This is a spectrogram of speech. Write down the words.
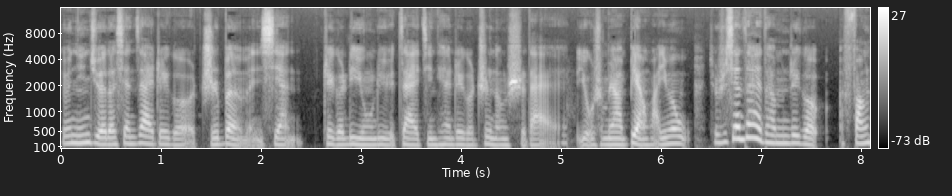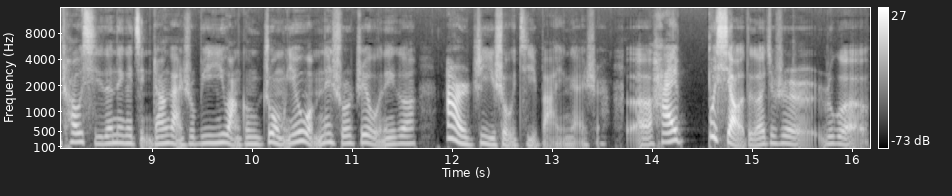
就是您觉得现在这个纸本文献这个利用率在今天这个智能时代有什么样的变化？因为就是现在他们这个防抄袭的那个紧张感是不是比以往更重？因为我们那时候只有那个二 G 手机吧，应该是，呃，还不晓得就是如果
